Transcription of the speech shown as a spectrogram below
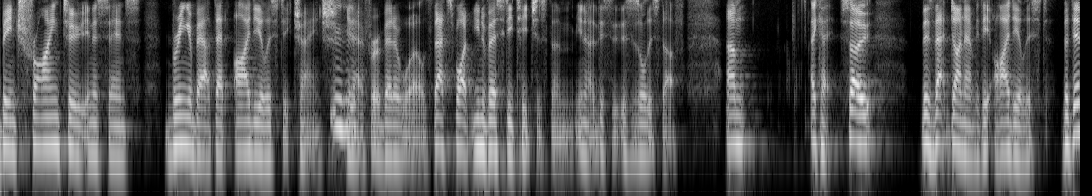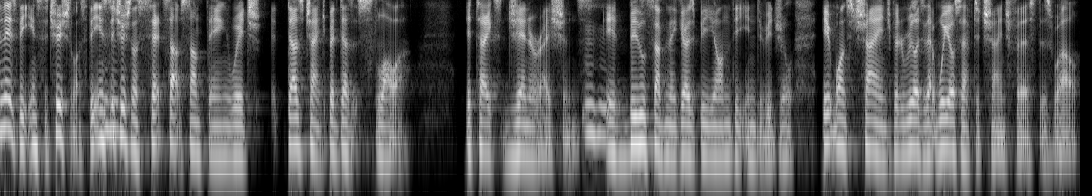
been trying to in a sense bring about that idealistic change you know for a better world. That's what university teaches them you know this, this is all this stuff. Um, Okay, so there's that dynamic, the idealist. But then there's the institutionalist. The institutionalist sets up something which does change, but does it slower. It takes generations. It builds something that goes beyond the individual. It wants change, but it realizes that we also have to change first as well.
